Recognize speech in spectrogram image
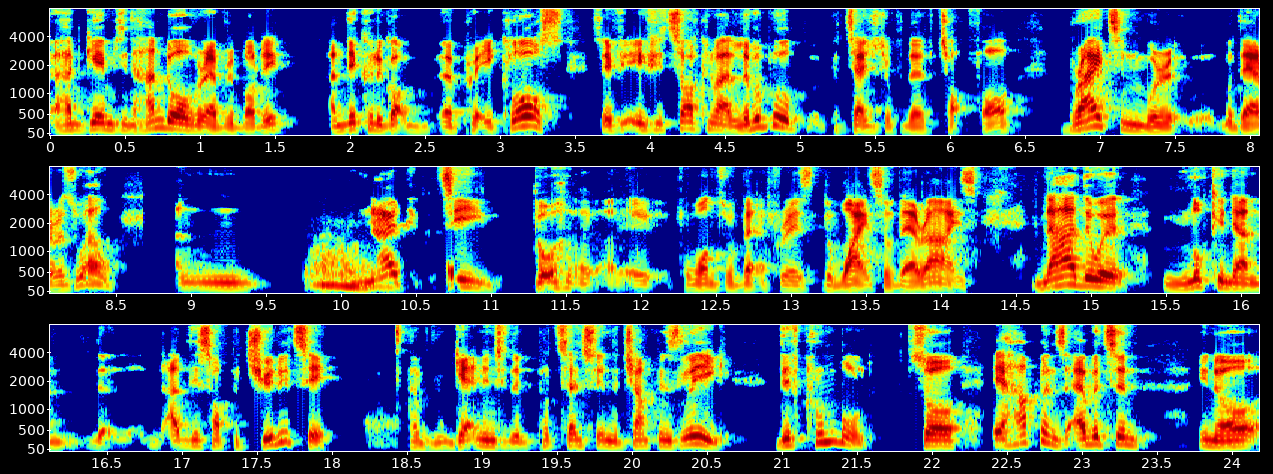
had games in hand over everybody, and they could have got uh, pretty close. So if, if you're talking about Liverpool potential for the top four, Brighton were were there as well, and now you can see for want of a better phrase, the whites of their eyes. Now they were looking at, at this opportunity of getting into the potentially in the Champions League. They've crumbled. So it happens. Everton, you know,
